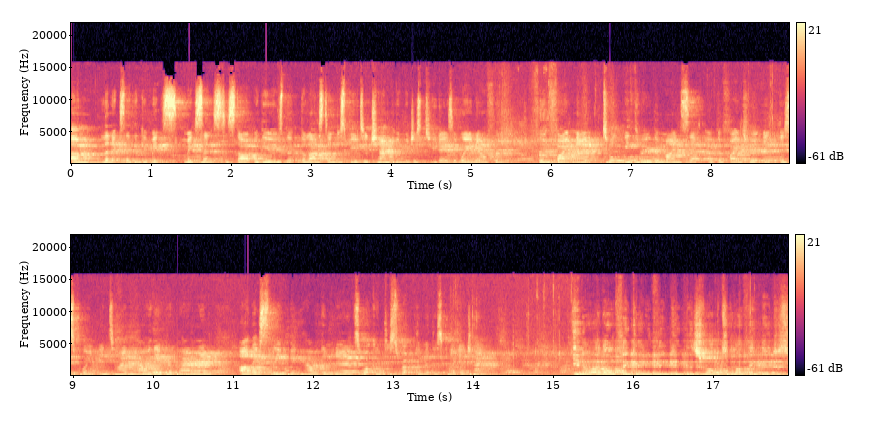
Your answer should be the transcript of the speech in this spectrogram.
Um, Lennox, I think it makes, makes sense to start with you as the, the last undisputed champion. We're just two days away now from, from fight night. Talk me through the mindset of the fighter at this point in time. How are they preparing? Are they sleeping? How are the nerves? What can disrupt them at this point in time? You know, I don't think anything can disrupt them. I think they're just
